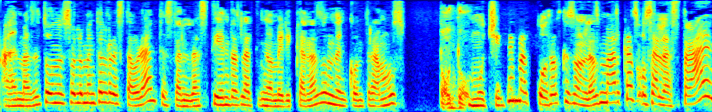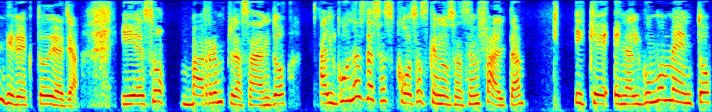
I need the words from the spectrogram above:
además de todo, no es solamente el restaurante, están las tiendas latinoamericanas donde encontramos todo. muchísimas cosas que son las marcas, o sea, las traen directo de allá. Y eso va reemplazando algunas de esas cosas que nos hacen falta y que en algún momento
